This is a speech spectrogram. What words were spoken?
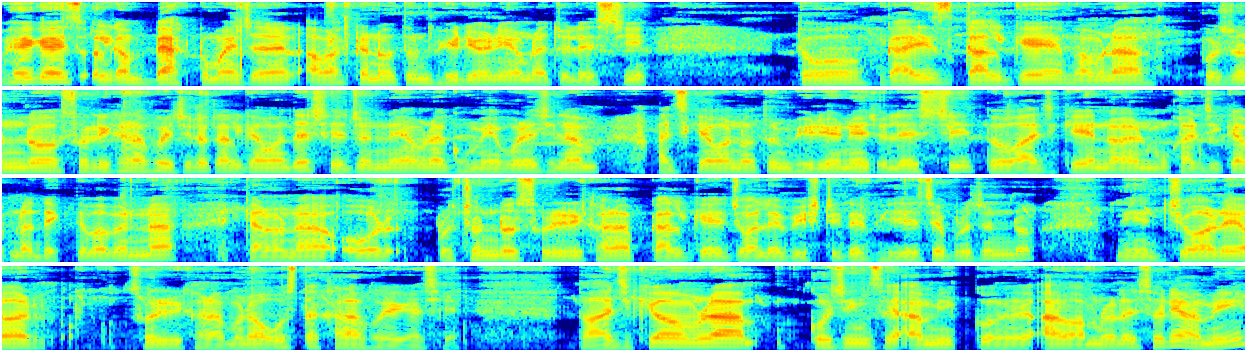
Hey guys welcome back to my channel. আবার একটা নতুন ভিডিও নিয়ে আমরা চলে এসেছি। তো গাইজ কালকে আমরা প্রচণ্ড শরীর খারাপ হয়েছিল কালকে আমাদের সেই জন্যে আমরা ঘুমিয়ে পড়েছিলাম। আজকে আবার নতুন ভিডিও নিয়ে চলে এসেছি। তো আজকে নয়ন মুখার্জিকে আপনারা দেখতে পাবেন না, কেননা ওর প্রচণ্ড শরীর খারাপ। কালকে জলে বৃষ্টিতে ভিজেছে প্রচণ্ড, নিয়ে জ্বরে আর শরীর খারাপ মানে অবস্থা খারাপ হয়ে গেছে। তো আজকেও আমরা কোচিং আমি কো- আ- আমরা সরি আমি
